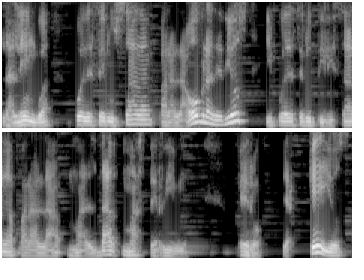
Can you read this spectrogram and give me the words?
La lengua puede ser usada para la obra de Dios y puede ser utilizada para la maldad más terrible. Pero aquellos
